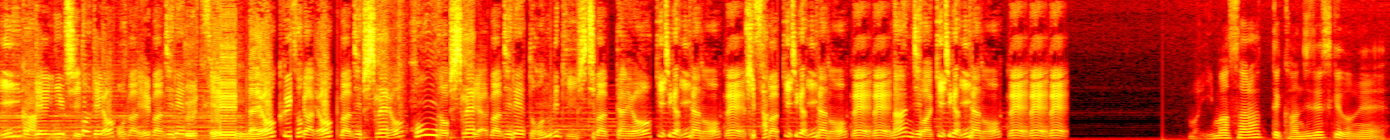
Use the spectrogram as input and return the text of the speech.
いい加減にしとけよ。お前マジで。うぜえんだよクソがよ。マジしなよほんとしなやマジでドン引きしちまったよ基地がいいなの？ね。え貴様基地がいいなのね。えね。え何時は基地がいいなのね。えね。えね。えまあ今更って感じですけどね。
